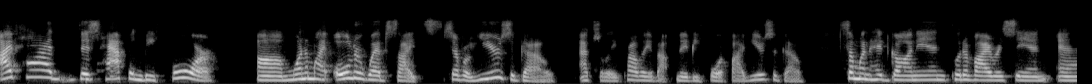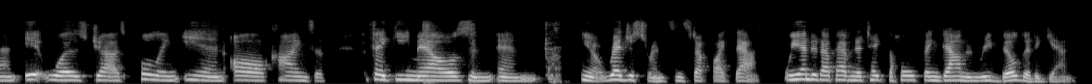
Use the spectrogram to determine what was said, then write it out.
I've had this happen before. Um, one of my older websites several years ago, actually, probably about maybe four or five years ago, someone had gone in, put a virus in, and it was just pulling in all kinds of fake emails and, and you know, registrants and stuff like that. We ended up having to take the whole thing down and rebuild it again.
